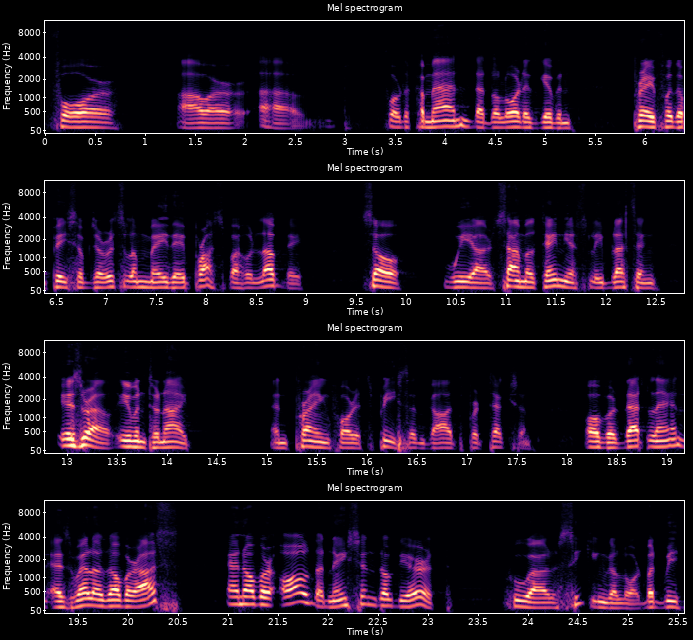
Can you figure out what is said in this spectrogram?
for our uh, for the command that the Lord has given. Pray for the peace of Jerusalem. May they prosper who love thee. So we are simultaneously blessing Israel even tonight and praying for its peace and God's protection over that land as well as over us and over all the nations of the earth who are seeking the Lord. But we,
